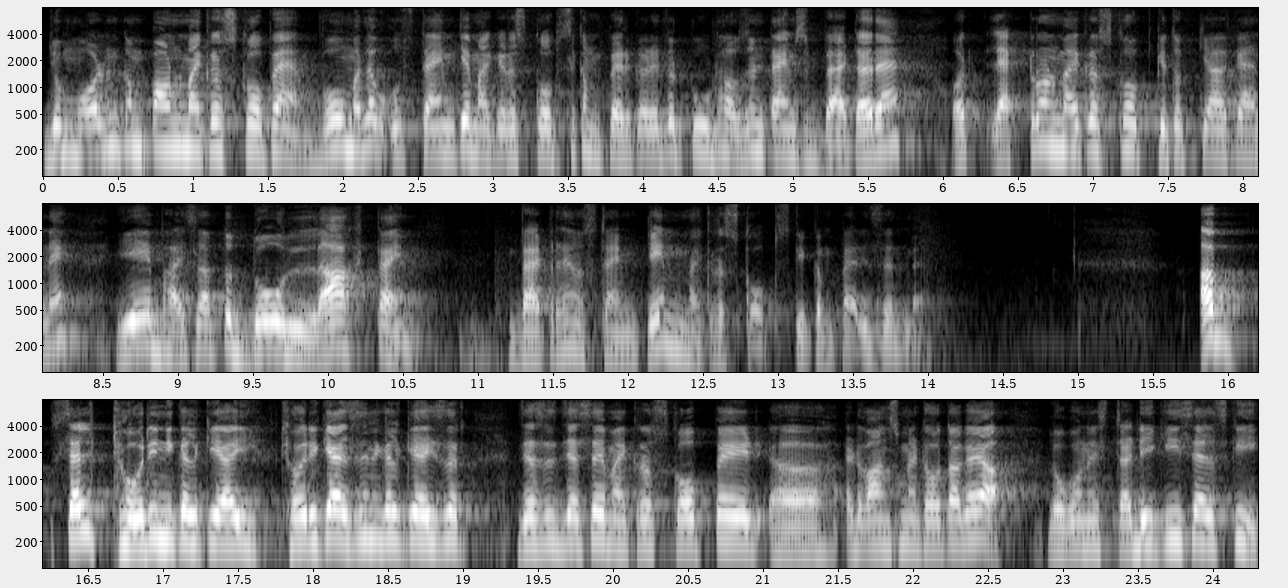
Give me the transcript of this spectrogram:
जो मॉडर्न कंपाउंड माइक्रोस्कोप है, वो मतलब उस टाइम के माइक्रोस्कोप से कंपेयर करें तो 2000 टाइम्स बेटर है। और इलेक्ट्रॉन माइक्रोस्कोप के तो क्या कहने ये भाई साहब तो दो लाख टाइम बेटर है उस टाइम के माइक्रोस्कोप्स के कंपैरिजन में। अब सेल थ्योरी निकल के आई। थ्योरी क्या ऐसे निकल के आई सर जैसे जैसे माइक्रोस्कोप पे एडवांसमेंट होता गया, लोगों ने स्टडी की सेल्स की।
